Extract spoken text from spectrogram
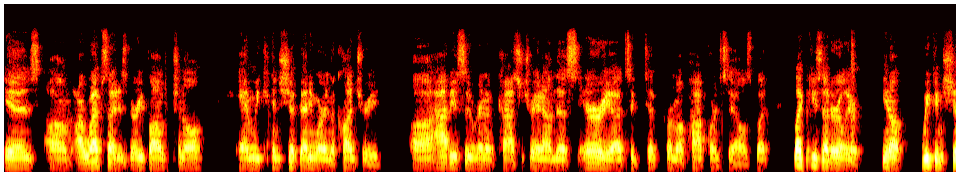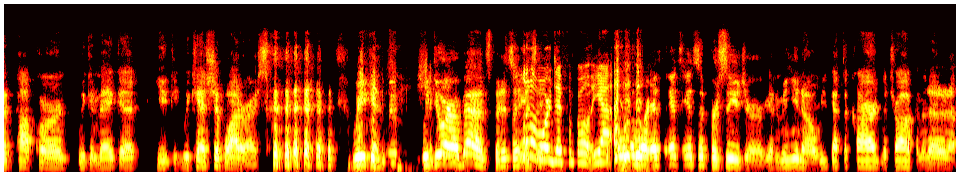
is um, our website is very functional, and we can ship anywhere in the country. Uh, obviously, we're going to concentrate on this area to to promote popcorn sales, but like you said earlier, you know, we can ship popcorn, we can make it, you we can't ship water ice. we can we do our events, but it's a, a little it's more a, difficult. Yeah, a little more. It's, it's, it's a procedure. You know what I mean? You know, we've got the cart and the truck and the no no no.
